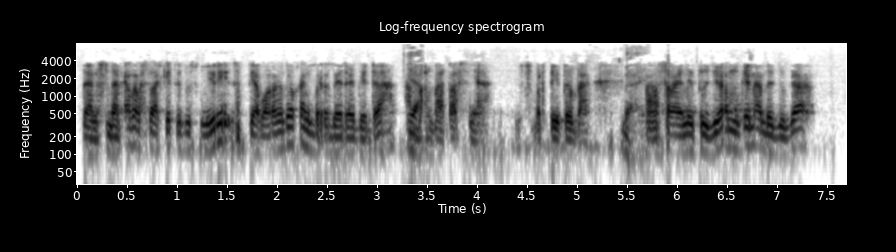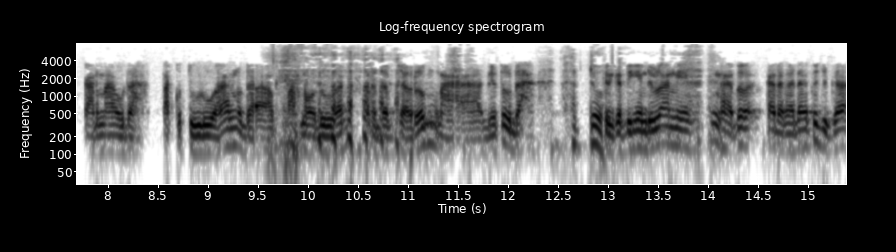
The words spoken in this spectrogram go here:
Dan sedangkan rasa sakit itu sendiri setiap orang itu akan berbeda-beda ya. batasnya. Seperti itu, Bang. Nah, selain itu juga mungkin ada juga karena udah takut duluan, udah parno duluan terhadap jarum, nah dia tuh udah keringet dingin duluan nih. Nah itu kadang-kadang itu juga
